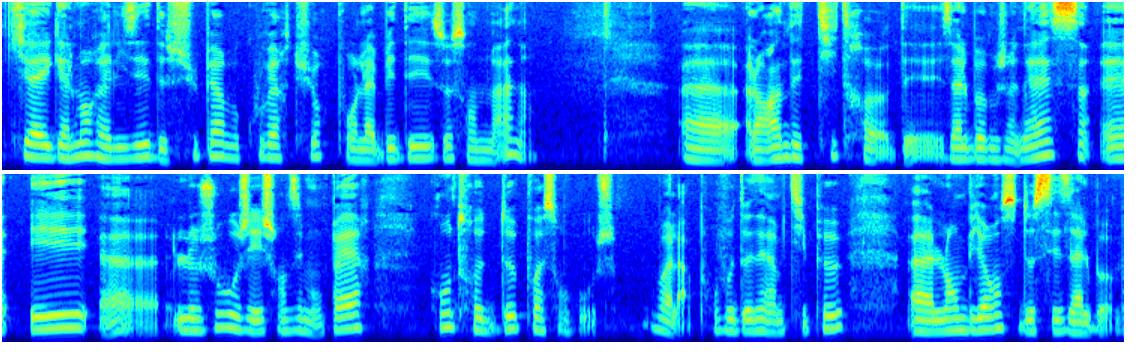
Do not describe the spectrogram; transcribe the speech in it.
qui a également réalisé de superbes couvertures pour la BD The Sandman. Euh, alors un des titres des albums jeunesse est, euh, Le jour où j'ai échangé mon père contre deux poissons rouges. Voilà, pour vous donner un petit peu euh, l'ambiance de ces albums.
